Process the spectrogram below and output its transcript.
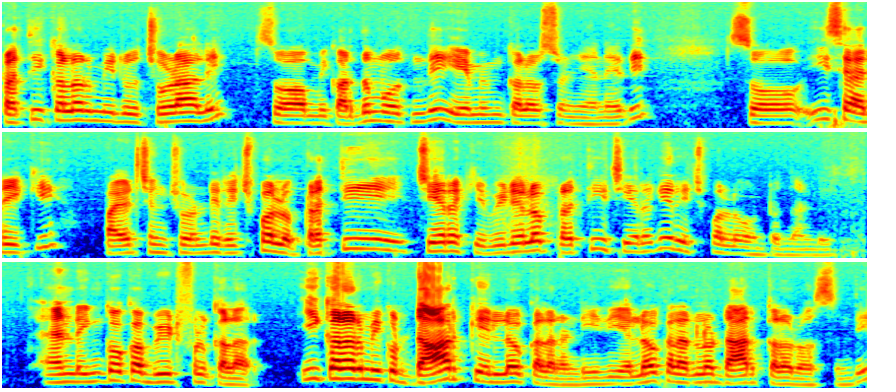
ప్రతి కలర్ మీరు చూడాలి. సో మీకు అర్థమవుతుంది ఏమేమి కలర్స్ ఉన్నాయి అనేది. సో ఈ శారీకి పైడ్చింగ్ చూడండి రిచ్ పళ్ళు. ప్రతి చీరకి వీడియోలో ప్రతి చీరకి రిచ్ పళ్ళు ఉంటుందండి. అండ్ ఇంకొక బ్యూటిఫుల్ కలర్. ఈ కలర్ మీకు డార్క్ ఎల్లో కలర్ అండి. ఇది ఎల్లో కలర్లో డార్క్ కలర్ వస్తుంది.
